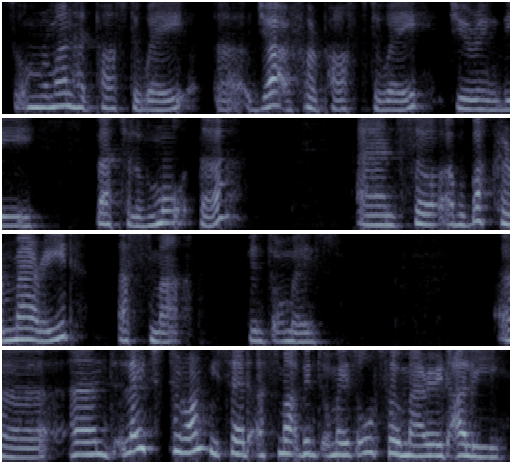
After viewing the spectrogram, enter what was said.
So Umm Ruman had passed away, uh, Ja'far passed away during the Battle of Mu'ta. And so Abu Bakr married Asma bint Umais. Uh, and later on, we said Asma bint Umais also married Ali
